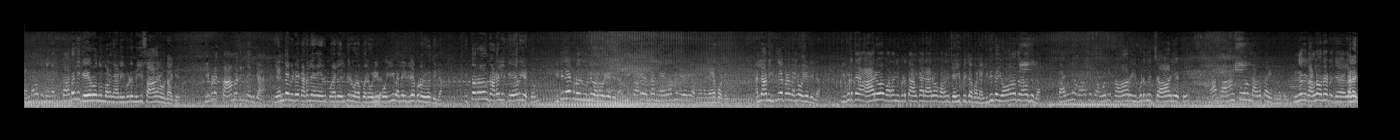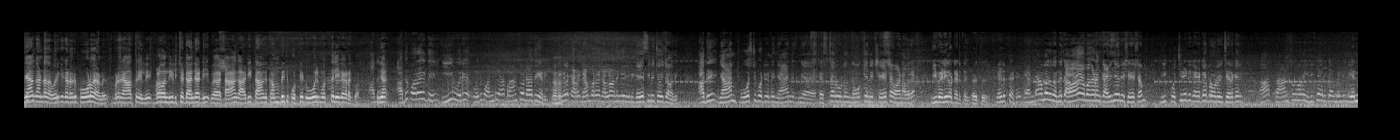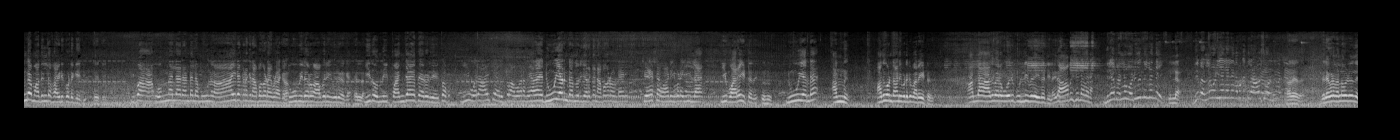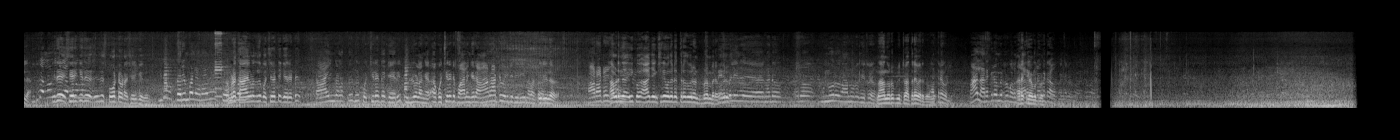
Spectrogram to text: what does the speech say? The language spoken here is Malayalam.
രണ്ടാമത്തെ വിഷയം കടൽ കയറുമെന്നും പറഞ്ഞാണ് ഇവിടുന്ന് ഈ സാധനം ഉണ്ടാക്കിയത്. ഇവിടെ താമസിക്കുന്ന എനിക്ക് എന്റെ വീട് കടൽ കയറി പോയാലും എനിക്കൊരു കുഴപ്പമില്ല. ഒഴുകി പോയി ഈ വെള്ളം ഇതിലേക്കൂടെ ഒഴുകത്തില്ല. ഇത്രയും കടലിൽ കയറിയിട്ടും ഇതിലേക്കൂടെ ഒരു ഉള്ളി വെള്ളം ഒഴുകത്തില്ല. ഈ കടയെല്ലാം നിരന്ന് കയറിയാണ് പോകുന്നത് കിഴക്കോട്ട്. അല്ലാതെ ഇതിലേ കൂടെ വെള്ളം ഒഴിയിട്ടില്ല ഇവിടുത്തെ ആരോ പറഞ്ഞ് ഇവിടുത്തെ ആൾക്കാർ ആരോ പറഞ്ഞ് ചെയ്യിപ്പിച്ച പണിയാണ് ഇതിന്റെ യാതൊരു ആവശ്യമില്ല കഴിഞ്ഞ പ്രാവശ്യം ഒരു കാർ ഇവിടുന്ന് ചാടിയിട്ട് ആ ട്രാൻസ്ഫോമിന്റെ അകത്തായിരുന്നു നിങ്ങൾക്ക് കള്ള അല്ല ഞാൻ കണ്ടതാ. ഒരിക്കൽ കണ്ട ഒരു പോളോയാണ്. ഇവിടെ രാത്രിയിൽ ഇവിടെ വന്ന് ഇടിച്ചിട്ട് അതിന്റെ അടി ടാങ്ക് അടി ടാങ്ക് കംപ്ലീറ്റ് പൊട്ടിയിട്ട് ഓൽ മൊത്തം ലീഗ കിടക്കുക അത് ഞാൻ അത് പറയട്ട് ഈ ഒരു ഒരു വണ്ടി ആ ട്രാൻസ്ഫോമിന്റെ അകത്ത് കയറി. നിങ്ങൾ ഞാൻ പറഞ്ഞ കള്ളമാണെങ്കിൽ കെ എസ് സി ബി ചോദിച്ചാൽ മതി. അത് ഞാൻ പോസ്റ്റ് പൊട്ടിയിട്ട് ഞാൻ ടെസ്റ്റർ കൊണ്ട് നോക്കിയതിന് ശേഷമാണ് അവരെ ഈ വെളിയിലോട്ട് എടുത്തത്. എടുത്തത്. എടുത്തിട്ട് രണ്ടാമത് വന്നിട്ട് ആ അപകടം കഴിഞ്ഞതിന് ശേഷം ഈ കൊച്ചിലേക്ക് കിഴക്കേ പ്രോബ്ലം ചെറുക്കൻ ആ ട്രാൻസ്ഫോമറെ ഇടിക്കാതിരിക്കാൻ വേണ്ടി എന്റെ മതിലിന്റെ സൈഡിൽ കൊണ്ട് കയറ്റി. കയറ്റി. ഇപ്പൊ ഒന്നല്ല രണ്ടല്ല മൂന്നല്ല ആയിരക്കണക്കിന് അപകടം ഇവിടെ ടൂ വീലറും അവരും ഇവരും ഒക്കെ. ഇതൊന്നും ഈ പഞ്ചായത്തുകാരോട്. ഇപ്പൊ ഈ ഒരാഴ്ചയാണ് ഇത്ര അപകടം. അതായത് ന്യൂ ഇയറിന്റെ അന്നൊരു ചെറുക്കൻ അപകടം ഉണ്ടായതിന് ശേഷമാണ് ഇവിടെ ഈ ഈ വരയിട്ടത്. ന്യൂ ഇയറിന്റെ അന്ന്. അതുകൊണ്ടാണ് ഇവിടെ ഒരു വരയിട്ടത്. അല്ല അതുവരെ ഒരു പുല്ല് ഇവിടെ ചെയ്തിട്ടില്ല. ഇത് ആവശ്യമില്ല വരാം ഇതിലെ വെള്ളം ഒഴുകുന്നില്ലെന്നേ. ഇല്ല. ഇത് വെള്ളം ഒഴിയല്ലേ നമുക്ക് ഇത്ര ആവശ്യമുണ്ട് അതെ അതെ. ഇതിലെ ഇവിടെ വെള്ളം ഒഴുകുന്നില്ല. ഇത് ശരിക്കും ഇത് ഇത് സ്പോട്ട് എവിടെ? ശരിക്കും ഇത്? ഇത് വരുമ്പോൾ അതായത് നമ്മുടെ കായംകുളത്ത് നിന്ന് കൊച്ചിരട്ടി കയറിയിട്ട് കായംകുളത്ത് നിന്ന് കൊച്ചിരട്ടി കയറി പുല്ലുവളം കയറി ആ കൊച്ചിരട്ടി പാലം കയറി ആറാട്ട് വഴിക്ക് തിരിയുന്ന ബസ് തിരിയുന്നത് ആറാട്ട് അവിടുന്ന് ഈ ആ ജംഗ്ഷനിൽ വന്നിട്ട് എത്ര ദൂരം ഇവിടം വരെ? ഒരു ഒരു മുന്നൂറ് നാനൂറ് മീറ്റർ നാനൂറ് മീറ്റർ അത്രേ വരുന്നുള്ളൂ അത്രേ ഉള്ളൂ. നാല് അര കിലോമീറ്റർ അര കിലോമീറ്റർ. ആവും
